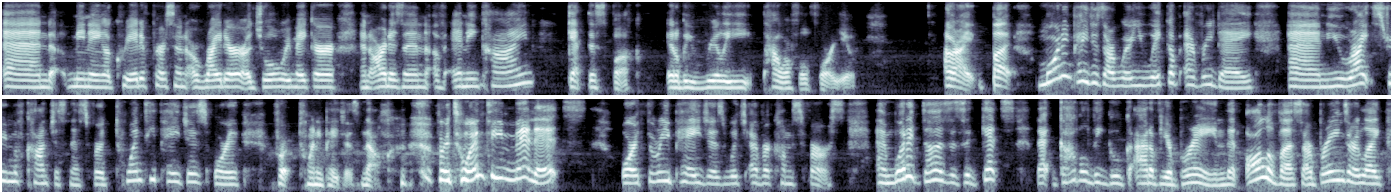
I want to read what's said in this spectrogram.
and meaning a creative person, a writer, a jewelry maker, an artisan of any kind, get this book. It'll be really powerful for you. All right, but morning pages are where you wake up every day and you write stream of consciousness for 20 pages or for 20 pages, no, for 20 minutes or three pages, whichever comes first. And what it does is it gets that gobbledygook out of your brain that all of us, our brains are like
